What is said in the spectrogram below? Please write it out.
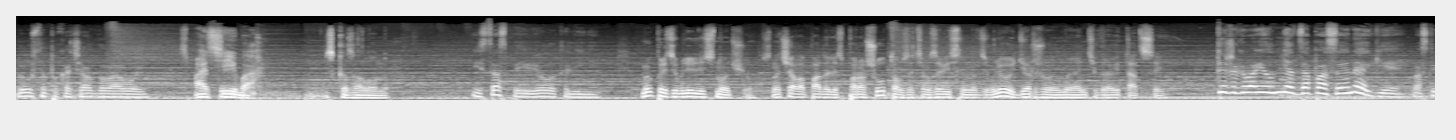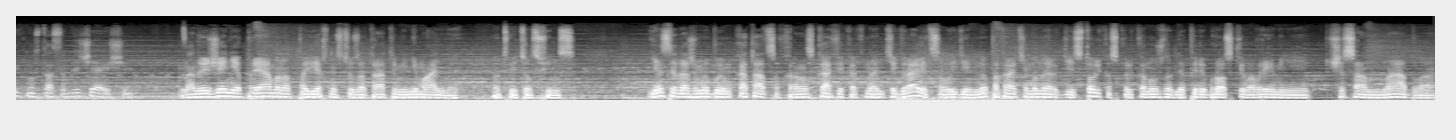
грустно покачал головой. «Спасибо», — сказал он. И Стас перевел это Лине. Мы приземлились ночью. Сначала падали с парашютом, затем зависли над землей, удерживаемые антигравитацией. «Ты же говорил, нет запаса энергии!» — воскликнул Стас обличающий. На движение прямо над поверхностью затраты минимальны, ответил сфинкс. Если даже мы будем кататься в хроноскафе как на антиграве целый день, мы потратим энергии столько, сколько нужно для переброски во времени часа на два,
